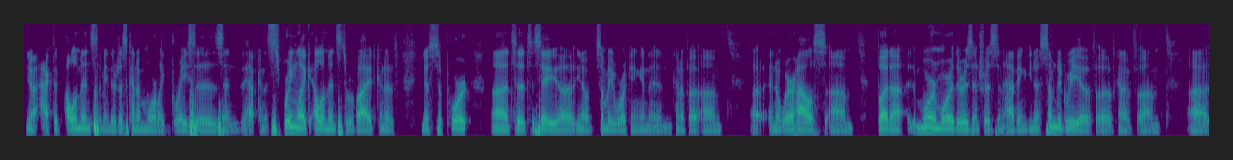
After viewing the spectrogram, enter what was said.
you know, active elements. I mean, they're just kind of more like braces and they have kind of spring-like elements to provide kind of, you know, support uh, to, to say, uh, you know, somebody working in, in kind of a, um, uh, in a warehouse. Um, but uh, more and more there is interest in having, you know, some degree of, of kind of, um, uh,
